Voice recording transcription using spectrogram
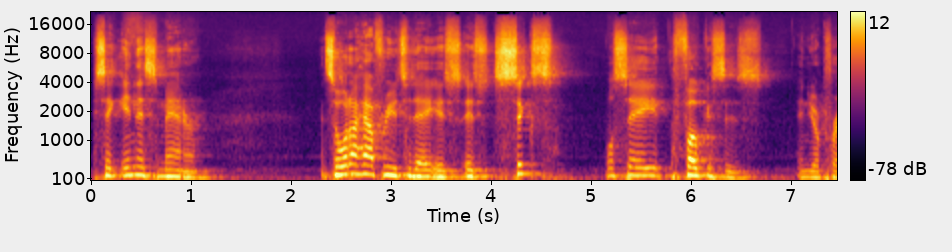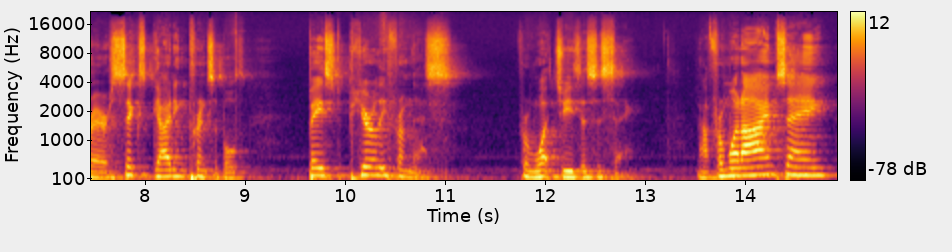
Saying, in this manner. And so, what I have for you today is, is six, we'll say, focuses in your prayer, six guiding principles based purely from this, from what Jesus is saying. Not from what I'm saying,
